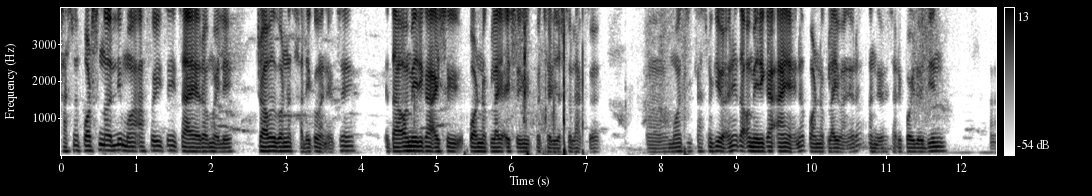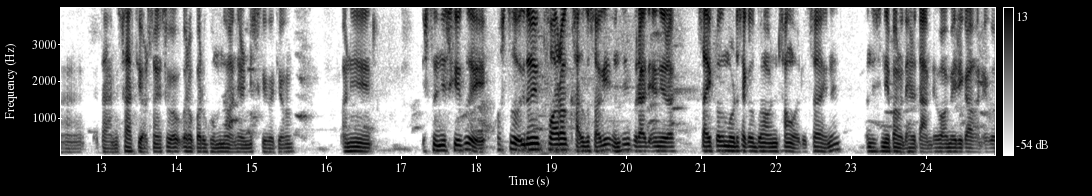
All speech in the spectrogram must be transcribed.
खासमा पर्सनल्ली म आफै चाहिँ चाहेर मैले ट्राभल गर्न थालेको भनेको चाहिँ यता अमेरिका आइसके पढ्नको लागि आइसके पछाडि जस्तो लाग्छ। म चाहिँ खासमा के भयो भने यता अमेरिका आएँ होइन पढ्नको लागि भनेर। अनि पछाडि पहिलो दिन यता हामी साथीहरूसँग यसो वरपर घुम्न भनेर निस्केको थियौँ। अनि यस्तो निस्केको कस्तो एकदमै फरक खालको छ कि? हुन्छ नि पुरा त्यहाँनिर साइकल मोटरसाइकल बनाउने ठाउँहरू छ होइन? अनि त्यसपछि नेपाल हुँदाखेरि त हामीले अमेरिका भनेको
